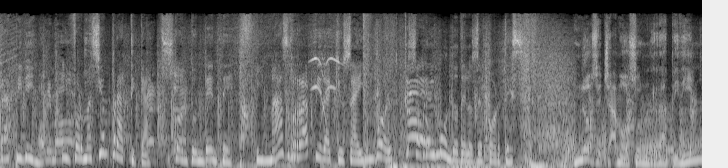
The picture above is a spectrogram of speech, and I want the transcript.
Rapidín, información práctica, contundente y más rápida que Usain Bolt sobre el mundo de los deportes. ¿Nos echamos un rapidín?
